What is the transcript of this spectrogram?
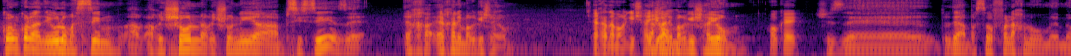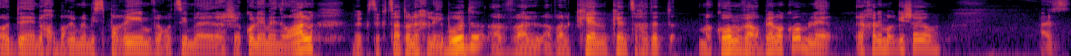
קודם כל הניהול עומסים הראשון, הראשוני, הבסיסי, זה איך, איך אני מרגיש היום. איך אתה מרגיש איך היום? אני מרגיש היום. אוקיי. שזה, אתה יודע, בסוף אנחנו מאוד אה, מחוברים למספרים ורוצים שהכל יהיה מנוהל, וזה קצת הולך לאיבוד, אבל, אבל כן, כן צריך לתת מקום, והרבה מקום, לאיך אני מרגיש היום. אז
